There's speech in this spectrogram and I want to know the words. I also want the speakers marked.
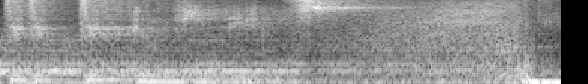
Speaker 1: Dickens Beats.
